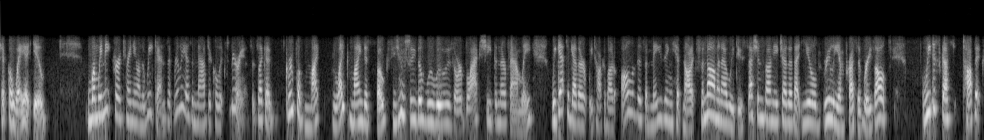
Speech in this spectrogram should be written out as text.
chip away at you when we meet for a training on the weekends, it really is a magical experience. It's like a group of mi- like minded folks, usually the woo woos or black sheep in their family. We get together, we talk about all of this amazing hypnotic phenomena, we do sessions on each other that yield really impressive results. We discuss topics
